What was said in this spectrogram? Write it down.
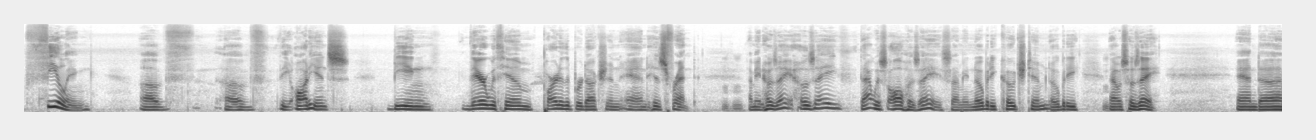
feeling of of the audience being there with him, part of the production, and his friend. Mhm. I mean, Jose, Jose, that was all Jose's. I mean, nobody coached him. Nobody, that was Jose. And uh,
